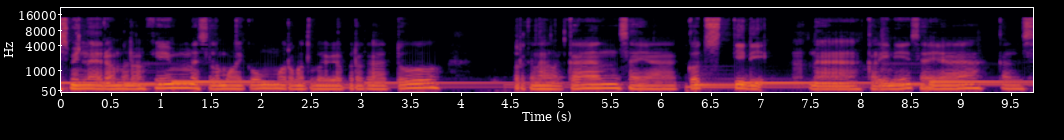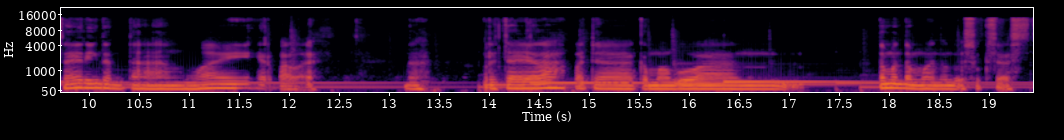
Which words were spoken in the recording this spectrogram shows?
Bismillahirrahmanirrahim. Assalamualaikum warahmatullahi wabarakatuh. Perkenalkan saya Coach Didi. Nah kali ini saya akan sharing tentang Why Herbalife. Nah percayalah pada kemampuan teman-teman untuk sukses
